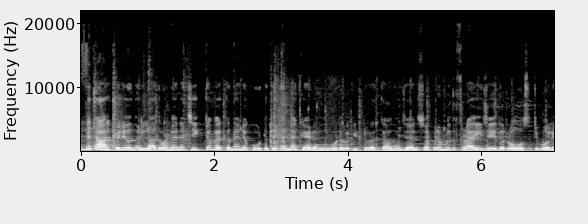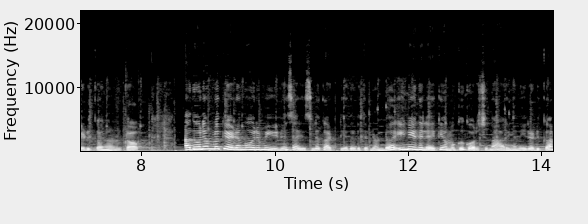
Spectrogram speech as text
എന്റെ താല്പര്യമൊന്നുമില്ല. അതുകൊണ്ട് തന്നെ ചിക്കൻ വെക്കുന്നതിന്റെ കൂട്ടത്തിൽ തന്നെ കിഴങ്ങും കൂടെ ഇട്ട് വെക്കാമെന്ന് വിചാരിച്ചു. അപ്പോൾ നമ്മളിത് ഫ്രൈ ചെയ്ത് റോസ്റ്റ് പോലെ എടുക്കാനാണ് കേട്ടോ അതുപോലെ നമ്മൾ കിഴങ്ങ് ഒരു മീഡിയം സൈസിൽ കട്ട് ചെയ്തെടുത്തിട്ടുണ്ട് ഇനി ഇതിലേക്ക് നമുക്ക് കുറച്ച് നാരങ്ങ നീരെടുക്കാം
